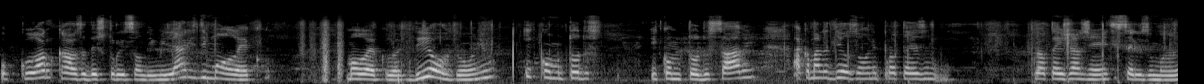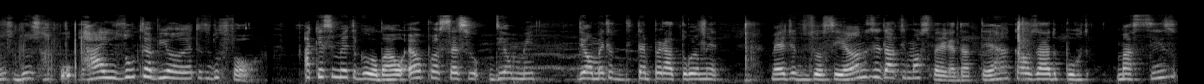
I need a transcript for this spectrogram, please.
o cloro causa a destruição de milhares de moléculas, moléculas de ozônio e como todos e como todos sabem, a camada de ozônio protege, protege a gente, seres humanos, dos raios ultravioletas do Sol. Aquecimento global é o processo de aumento de, aumento de temperatura média dos oceanos e da atmosfera da Terra causado por maciço,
